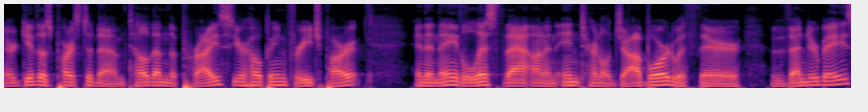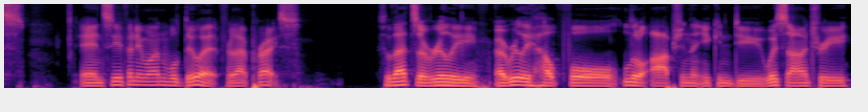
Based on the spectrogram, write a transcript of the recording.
or give those parts to them, tell them the price you're hoping for each part, and then they list that on an internal job board with their vendor base and see if anyone will do it for that price. So that's a really a really helpful little option that you can do with Xometry.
